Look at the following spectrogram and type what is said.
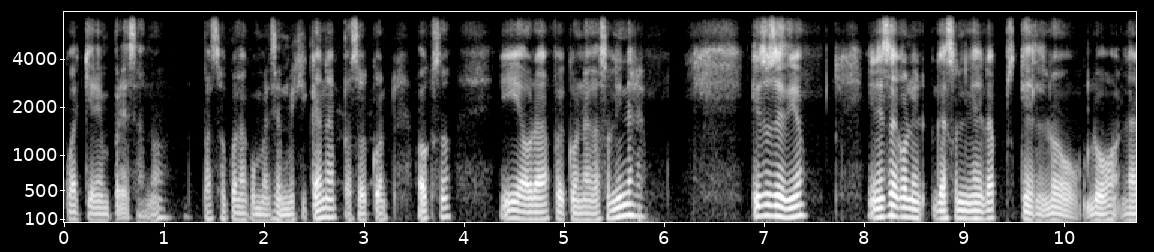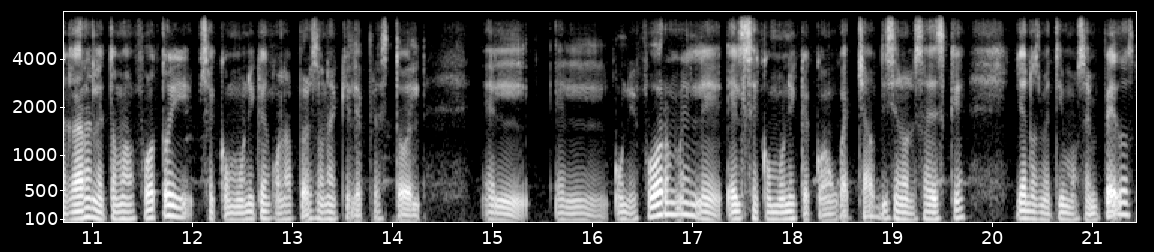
cualquier empresa, ¿no? Pasó con la comercial mexicana, pasó con Oxxo y ahora fue con la gasolinera. ¿Qué sucedió? En esa gasolinera, pues que lo, lo la agarran, le toman foto y se comunican con la persona que le prestó el, el, el uniforme. Le, él se comunica con WhatsApp diciéndole, ¿sabes qué? Ya nos metimos en pedos.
